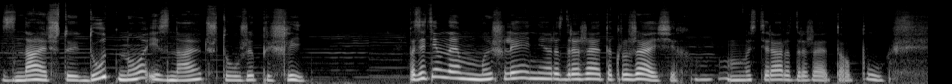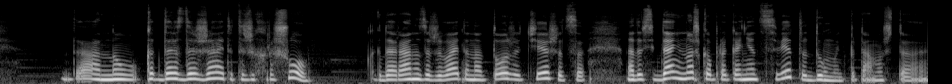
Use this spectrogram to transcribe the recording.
знают, что идут, но и знают, что уже пришли. Позитивное мышление раздражает окружающих, мастера раздражают толпу. Да, но когда раздражает, это же хорошо. Когда рана заживает, она тоже чешется. Надо всегда немножко про конец света думать, потому что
